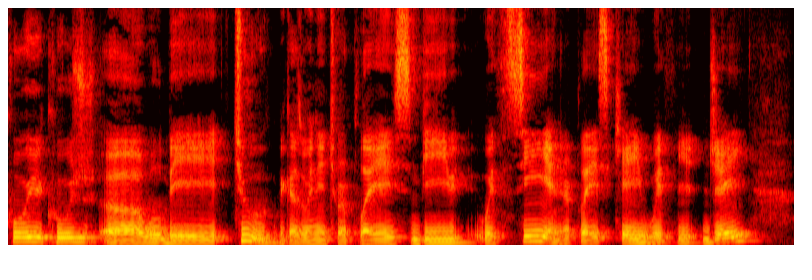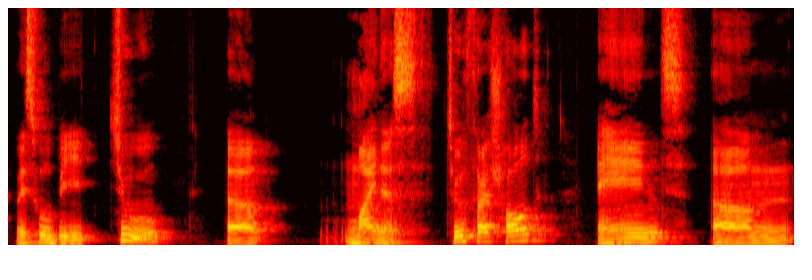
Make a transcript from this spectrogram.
Kuj, Kuj uh, will be 2 because we need to replace B with C and replace K with J. This will be 2 uh, minus 2 threshold and um,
